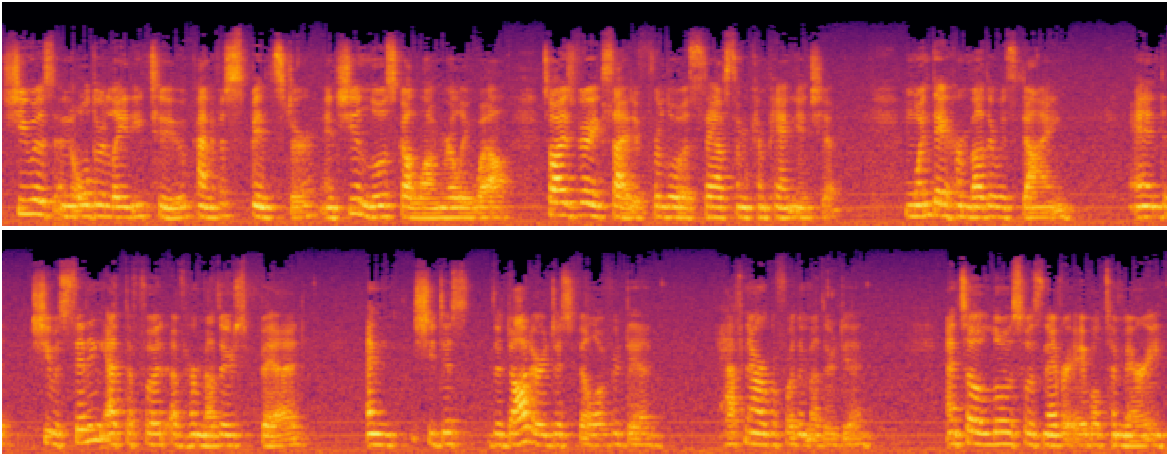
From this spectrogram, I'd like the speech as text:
she was an older lady too, kind of a spinster, and she and Lewis got along really well. So I was very excited for Lewis to have some companionship. And one day her mother was dying, and she was sitting at the foot of her mother's bed, and she just, the daughter just fell over dead, half an hour before the mother did. And so Lewis was never able to marry,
